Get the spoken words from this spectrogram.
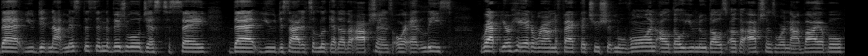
that you did not miss this individual, just to say that you decided to look at other options or at least wrap your head around the fact that you should move on, although you knew those other options were not viable.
